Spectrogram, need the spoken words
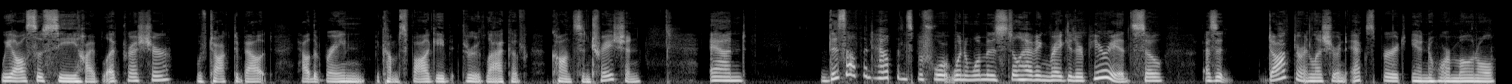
We also see high blood pressure. We've talked about how the brain becomes foggy through lack of concentration. And this often happens before when a woman is still having regular periods. So, as a doctor, unless you're an expert in hormonal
